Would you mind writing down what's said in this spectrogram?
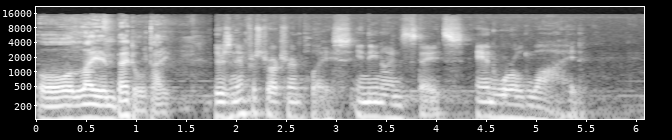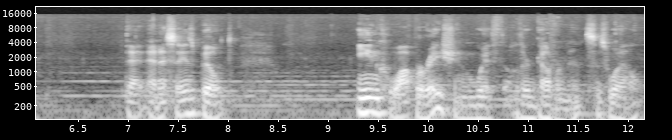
or lay in bed all day. There's an infrastructure in place in the United States and worldwide that NSA has built in cooperation with other governments as well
